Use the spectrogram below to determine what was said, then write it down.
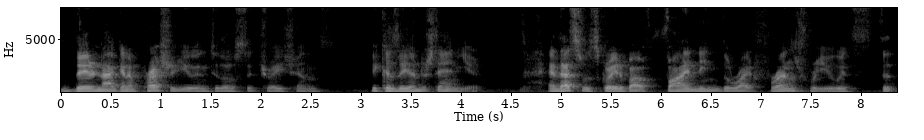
they're not going to pressure you into those situations because they understand you. And that's what's great about finding the right friends for you. It's that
